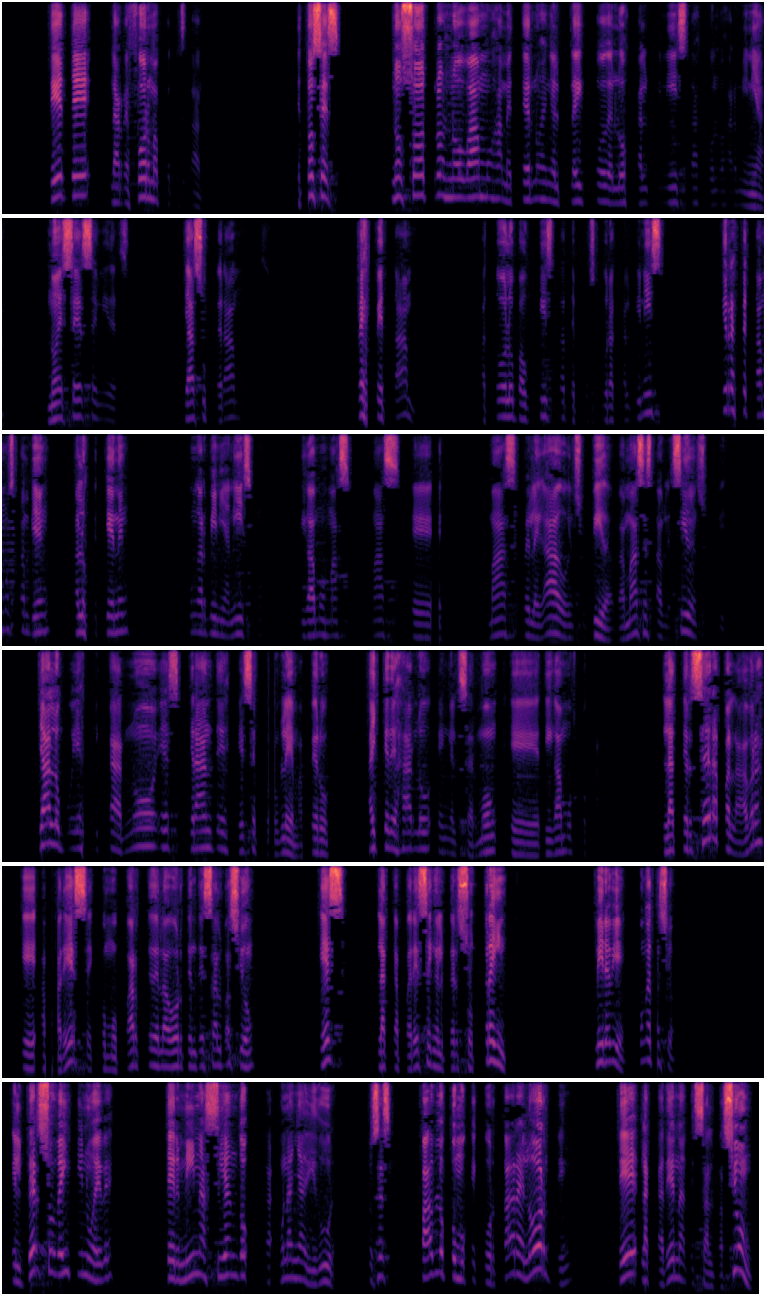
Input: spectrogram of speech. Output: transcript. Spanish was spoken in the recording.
desde la reforma protestante. Entonces, nosotros no vamos a meternos en el pleito de los calvinistas con los arminianos. No es ese mi deseo. Ya superamos. Respetamos a todos los bautistas de postura calvinista y respetamos también a los que tienen un arminianismo, digamos, más, más, eh, más relegado en su vida, más establecido en su vida. Ya lo voy a explicar, no es grande ese problema, pero hay que dejarlo en el sermón, eh, digamos, tocado. La tercera palabra que aparece como parte de la orden de salvación es la que aparece en el verso 30. Mire bien, ponga atención. El verso 29 termina siendo una añadidura. Entonces, Pablo como que cortara el orden de la cadena de salvación,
